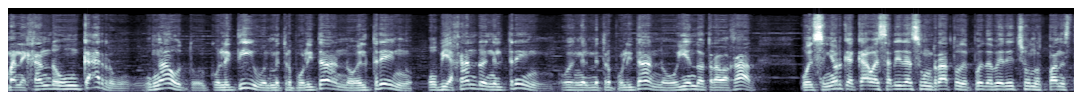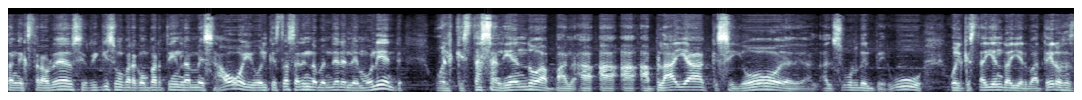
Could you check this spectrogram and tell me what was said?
manejando un carro, un auto, el colectivo, el metropolitano, el tren, o viajando en el tren o en el metropolitano, o yendo a trabajar o el señor que acaba de salir hace un rato después de haber hecho unos panes tan extraordinarios y riquísimos para compartir en la mesa hoy, o el que está saliendo a vender el emoliente, o el que está saliendo a, playa, qué sé yo, eh, al, sur del Perú, o el que está yendo a yerbateros,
